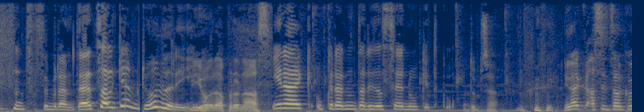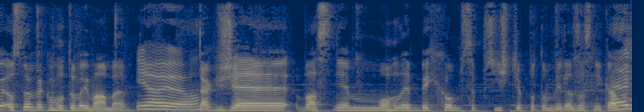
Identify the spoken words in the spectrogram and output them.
co si budeme, to je celkem dobrý. Výhoda pro nás. Jinak ukradnu tady zase jednu kitku. Dobře. Jinak asi celkově ostrov jako hotový máme. Jo, jo, jo. Takže vlastně mohli bychom se příště potom vydat zase někam. Ne.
